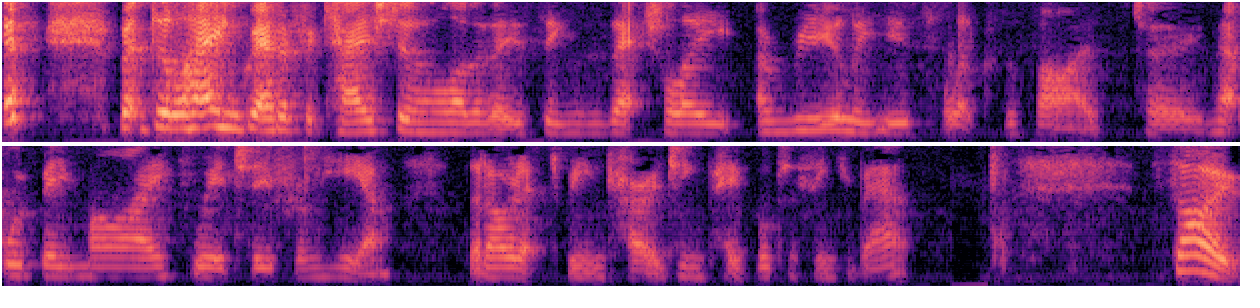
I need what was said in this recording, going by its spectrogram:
but delaying gratification and a lot of these things is actually a really useful exercise too. And that would be my where to from here that I would to be encouraging people to think about. So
